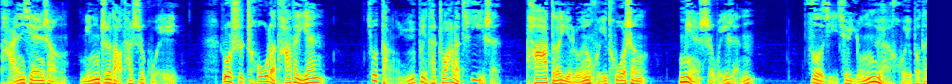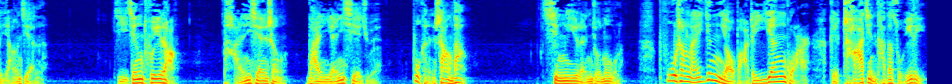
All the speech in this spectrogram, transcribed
谭先生明知道他是鬼，若是抽了他的烟，就等于被他抓了替身，他得以轮回脱生，面世为人，自己却永远回不得阳间了。几经推让，谭先生婉言谢绝，不肯上当。青衣人就怒了，扑上来硬要把这烟管给插进他的嘴里。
